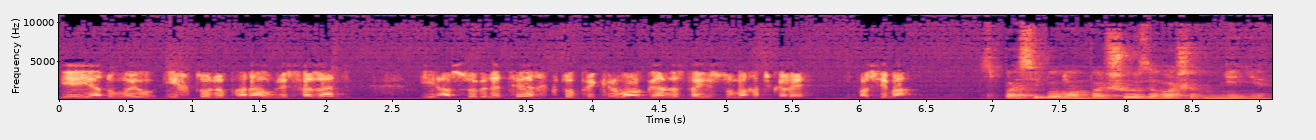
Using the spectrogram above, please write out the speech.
И я думаю, их тоже пора уже сажать. И особенно тех, кто прикрывал градостроительство в Махачкале. Спасибо. Спасибо вам большое за ваше мнение.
